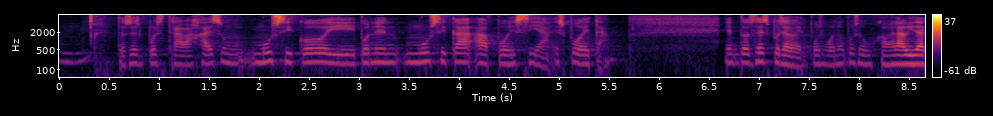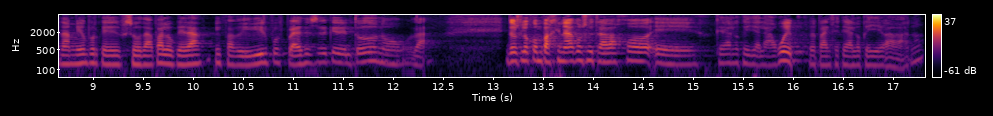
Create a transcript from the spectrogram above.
Entonces, pues trabaja, es un músico y ponen música a poesía, es poeta. Entonces, pues a ver, pues bueno, pues se buscaba la vida también porque eso da para lo que da y para vivir, pues parece ser que del todo no da. Entonces lo compaginaba con su trabajo, eh, que era lo que ya la web, me parece que era lo que llevaba, ¿no?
